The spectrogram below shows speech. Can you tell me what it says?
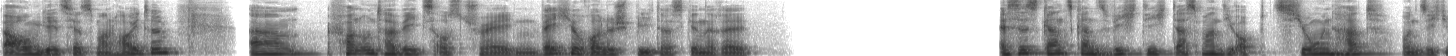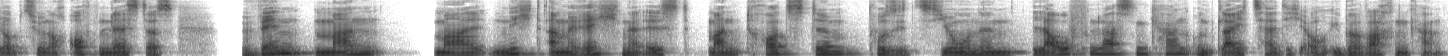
darum geht es jetzt mal heute. Ähm, von unterwegs aus traden, welche Rolle spielt das generell? Es ist ganz, ganz wichtig, dass man die Option hat und sich die Option auch offen lässt, dass wenn man mal nicht am Rechner ist, man trotzdem Positionen laufen lassen kann und gleichzeitig auch überwachen kann.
